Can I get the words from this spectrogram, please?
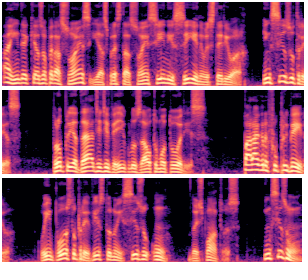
ainda que as operações e as prestações se iniciem no exterior. Inciso 3. Propriedade de veículos automotores. Parágrafo 1. O imposto previsto no inciso 1. Dois pontos. Inciso 1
